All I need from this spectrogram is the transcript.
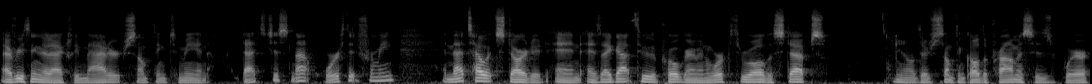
everything that actually matters something to me. And that's just not worth it for me. And that's how it started. And as I got through the program and worked through all the steps, you know, there's something called the promises where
